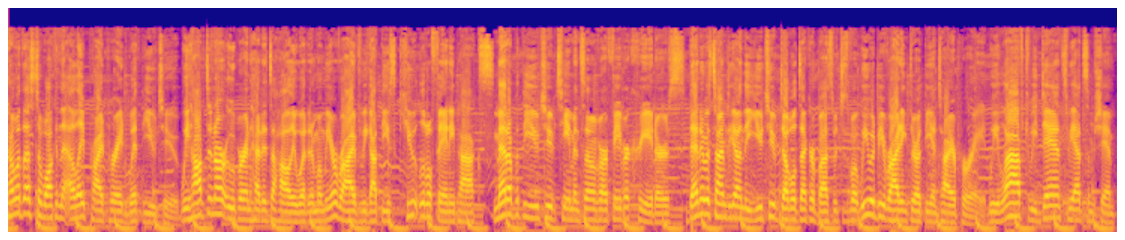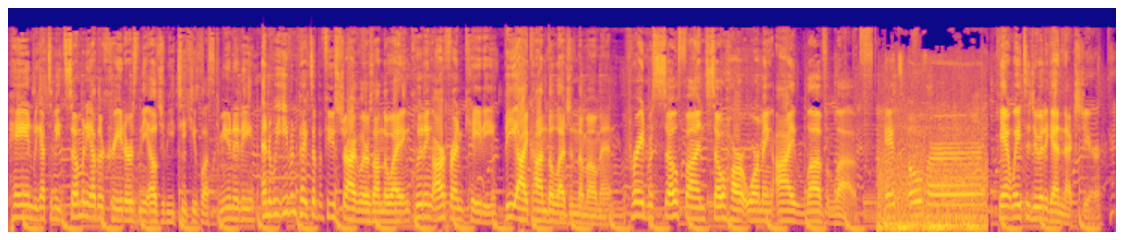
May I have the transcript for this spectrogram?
come with us to walk in the LA Pride Parade with YouTube. We hopped in our Uber and headed to Hollywood, and when we arrived, we got these cute little fanny packs, met up with the YouTube team and some of our favorite creators. Then it was time to get on the YouTube double-decker bus, which is what we would be riding throughout the entire parade. We laughed, we danced, we had some champagne, we got to meet so many other creators in the LGBTQ plus community, and we even picked up a few stragglers on the way, including our friend Katie, the icon, the legend, the moment. The parade was so fun, so heartwarming. I love love. It's over. Can't wait to do it again next year.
